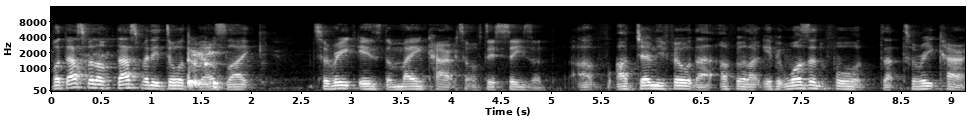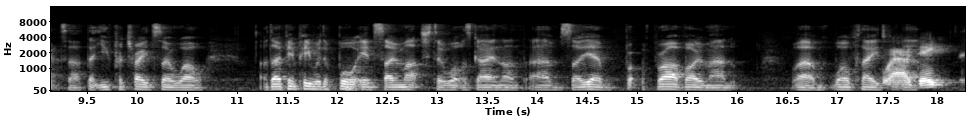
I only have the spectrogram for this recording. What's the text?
but that's when I, that's when it dawned on me. I was like, Tariq is the main character of this season. I, I genuinely feel that. I feel like if it wasn't for that Tariq character that you portrayed so well, I don't think people would have bought in so much to what was going on. Um, so yeah, bravo, man. Um, well played. Wow, thank you.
